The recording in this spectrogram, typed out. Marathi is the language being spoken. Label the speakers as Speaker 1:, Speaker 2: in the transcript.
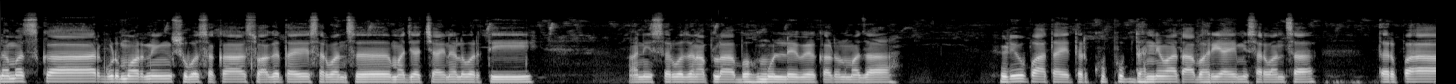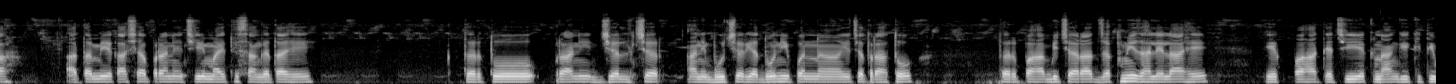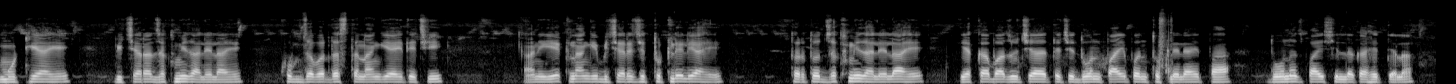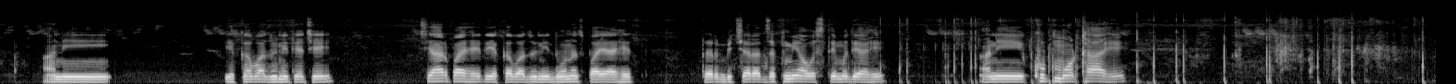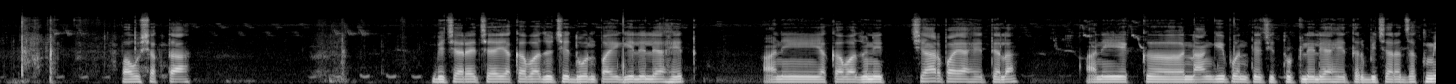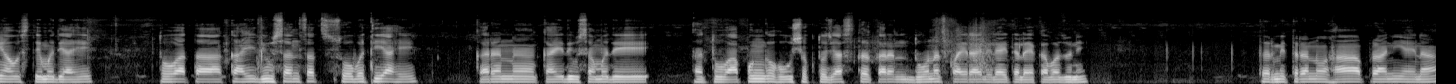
Speaker 1: नमस्कार गुड मॉर्निंग शुभ सकाळ. स्वागत आहे सर्वांचं माझ्या चॅनलवरती आणि सर्वजण आपला बहुमूल्य वेळ काढून माझा व्हिडिओ पाहत आहे. तर खूप खूप धन्यवाद आभारी आहे मी सर्वांचा. तर पहा आता मी एक अशा प्राण्याची माहिती सांगत आहे. तर तो प्राणी जलचर आणि भूचर या दोन्ही पण याच्यात राहतो. तर पहा बिचारा जखमी झालेला आहे. एक पहा त्याची एक नांगी किती मोठी आहे. बिचारा जखमी झालेला आहे. खूप जबरदस्त नांगी आहे त्याची. आणि एक नांगी बिचाऱ्याची तुटलेली आहे. तर तो जखमी झालेला आहे. एका बाजूच्या त्याचे दोन पाय पण तुटलेले आहेत. पहा दोनच पाय शिल्लक आहेत त्याला. आणि एका बाजूने त्याचे चार पाय आहेत एका बाजूने दोनच पाय आहेत. तर बिचारा जखमी अवस्थेमध्ये आहे. आणि खूप मोठा आहे. पाहू शकता बिचाऱ्याच्या एका बाजूचे दोन पाय गेलेले आहेत आणि एका बाजूने चार पाय आहेत त्याला. आणि एक नांगी पण त्याची तुटलेली आहे. तर बिचारा जखमी अवस्थेमध्ये आहे. तो आता काही दिवसांचाच सोबती आहे. कारण काही दिवसामध्ये तो अपंग होऊ शकतो जास्त. कारण दोनच पाय राहिलेले आहे त्याला एका बाजूने. तर मित्रांनो हा प्राणी आहे ना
